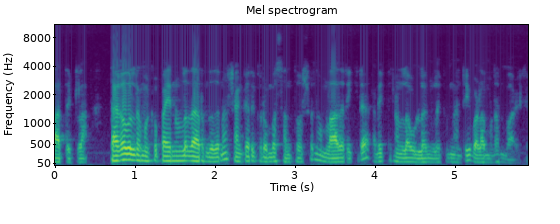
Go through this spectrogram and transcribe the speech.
பார்த்துக்கலாம். தகவல் நமக்கு பயனுள்ளதாக இருந்ததுன்னா சங்கருக்கு ரொம்ப சந்தோஷம். நம்மளை ஆதரிக்கிற அனைத்து நல்ல உள்ளங்களுக்கும் நன்றி. வளமுடன் வாழ்க.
